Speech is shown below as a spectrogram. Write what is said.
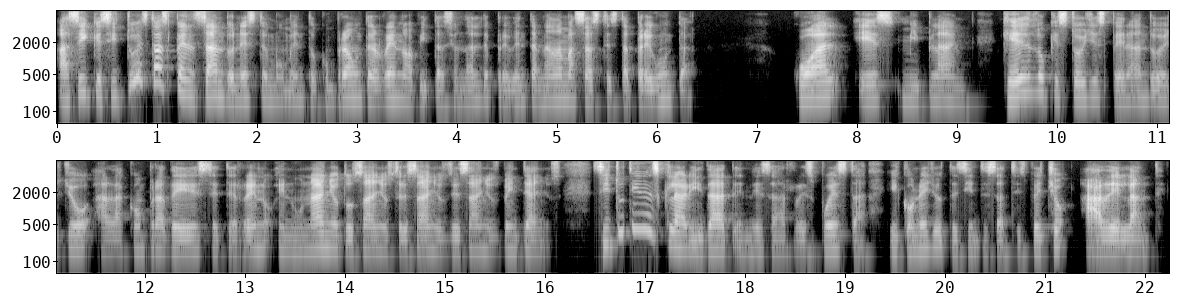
Así que si tú estás pensando en este momento comprar un terreno habitacional de preventa, nada más hazte esta pregunta. ¿Cuál es mi plan? ¿Qué es lo que estoy esperando yo a la compra de ese terreno en un año, dos años, tres años, diez años, veinte años? Si tú tienes claridad en esa respuesta y con ello te sientes satisfecho, adelante.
